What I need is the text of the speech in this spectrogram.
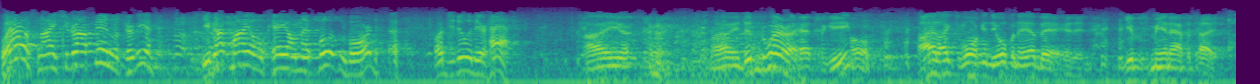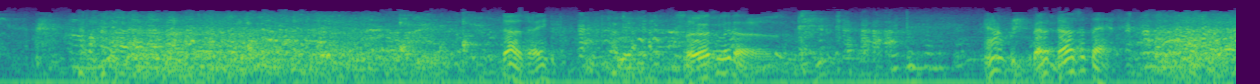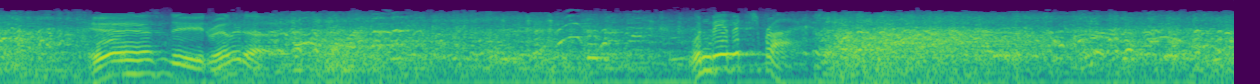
Well, it's nice you dropped in, Latrivia. You got my okay on that bulletin board. What'd you do with your hat? I, uh, I didn't wear a hat, McGee. Oh. I like to walk in the open air bareheaded. Gives me an appetite. Does, eh? Certainly does. Yeah, bet it does at that. Yes, indeed, really does. Wouldn't be a bit surprised.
